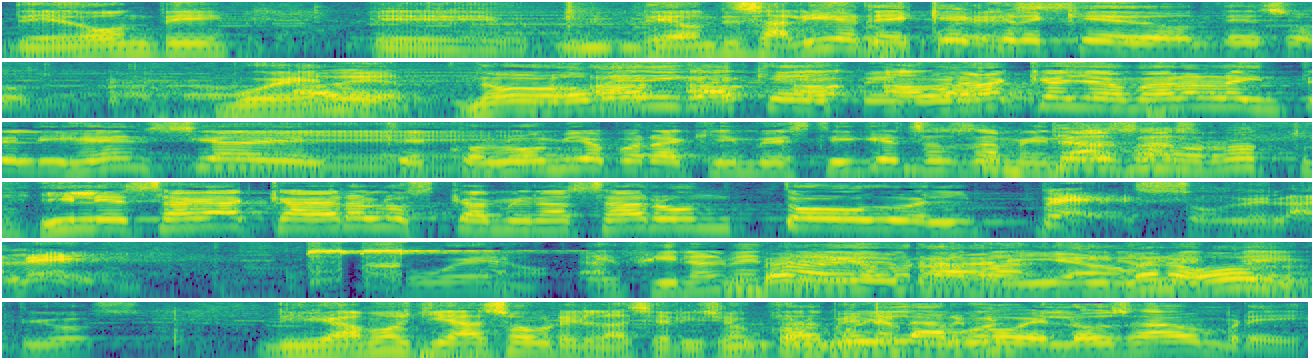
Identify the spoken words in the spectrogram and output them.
de dónde, eh, de dónde salieron. ¿De qué pues. cree que de dónde son? Bueno, a ver, no, me a- diga a- que a- habrá que llamar a la inteligencia de, Eh. de Colombia para que investigue esas amenazas y les haga caer a los que amenazaron todo el peso de la ley. Bueno, eh, finalmente, digamos, Rafa, María, finalmente, bueno, digamos ya sobre la selección muy colombiana de largo, velosa, hombre.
